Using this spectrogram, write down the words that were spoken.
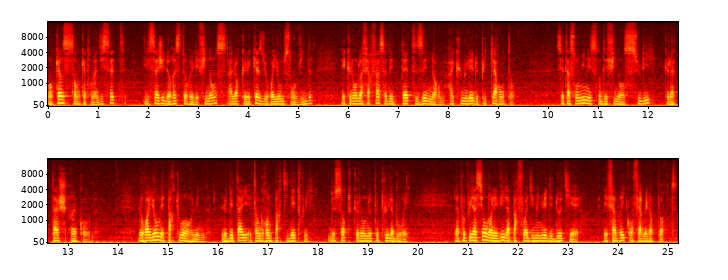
En 1597, il s'agit de restaurer les finances alors que les caisses du royaume sont vides et que l'on doit faire face à des dettes énormes accumulées depuis quarante ans. C'est à son ministre des Finances Sully que la tâche incombe. Le royaume est partout en ruine, le bétail est en grande partie détruit, de sorte que l'on ne peut plus labourer. La population dans les villes a parfois diminué des deux tiers. Les fabriques ont fermé leurs portes.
